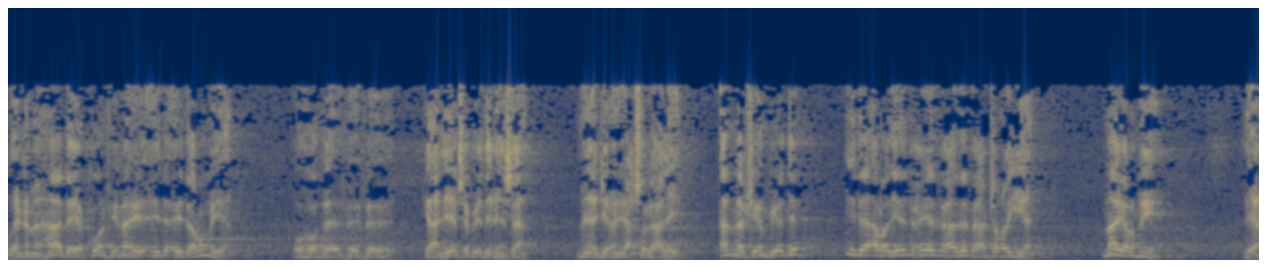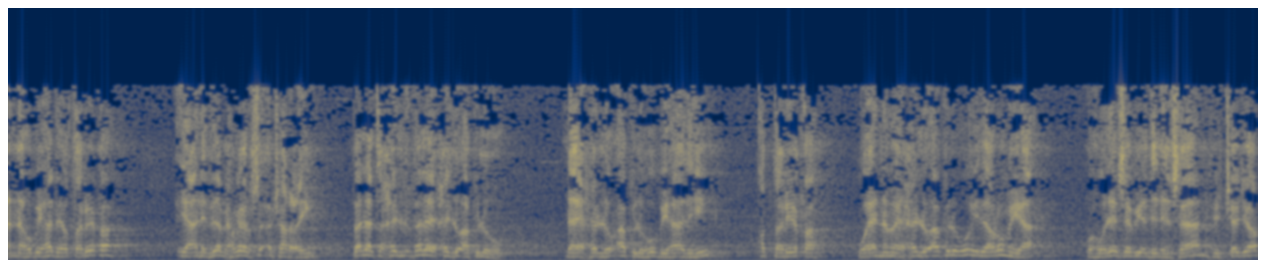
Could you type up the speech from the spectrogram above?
وإنما هذا يكون فيما إذا رمي وهو في في يعني ليس بيد الإنسان من أجل أن يحصل عليه. أما شيء بيده إذا أراد يذبح يذبح ذبحا شرعيا ما يرميه لأنه بهذه الطريقة يعني الذبح غير شرعي فلا تحل فلا يحل أكله. لا يحل أكله بهذه الطريقة وإنما يحل أكله إذا رمي وهو ليس بيد الإنسان في الشجر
